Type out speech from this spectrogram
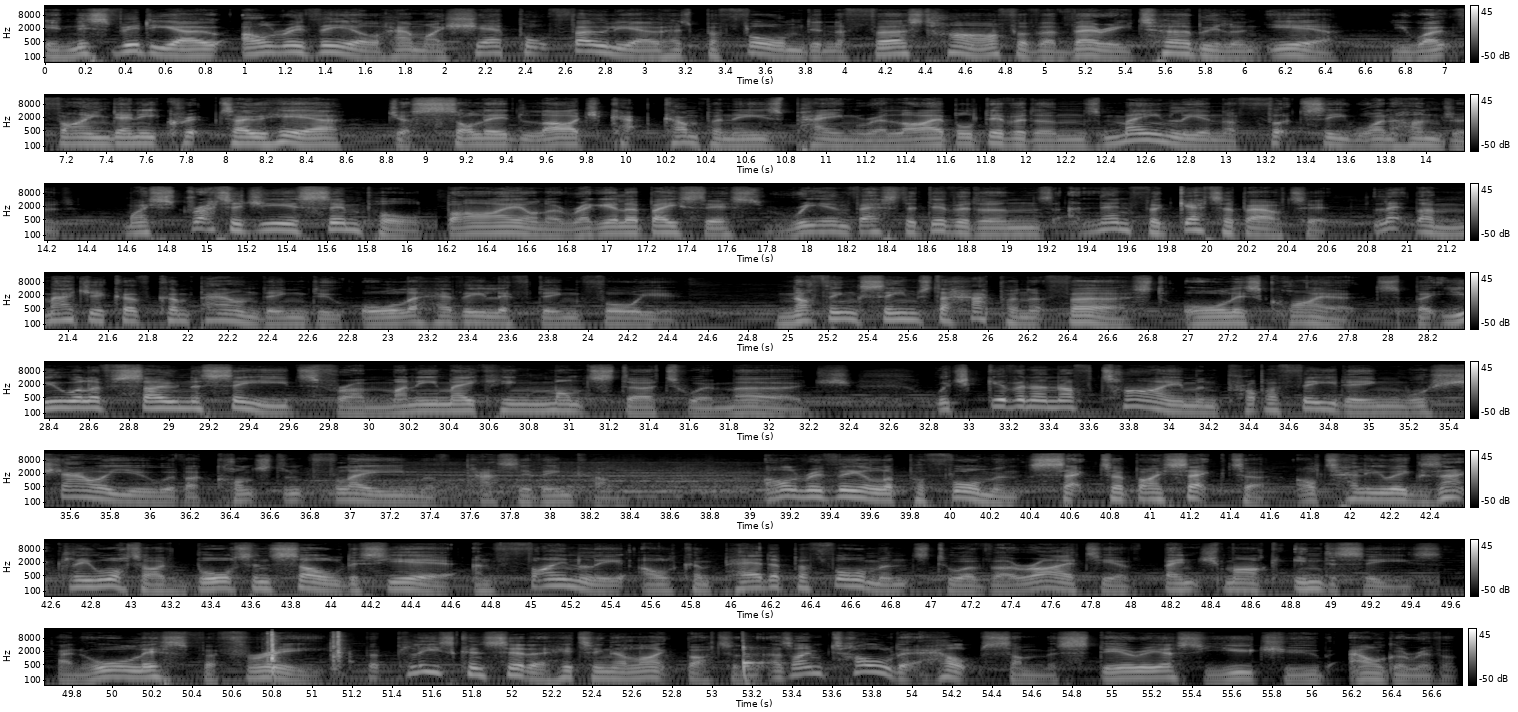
In this video, I'll reveal how my share portfolio has performed in the first half of a very turbulent year. You won't find any crypto here, just solid large cap companies paying reliable dividends mainly in the FTSE 100. My strategy is simple buy on a regular basis, reinvest the dividends, and then forget about it. Let the magic of compounding do all the heavy lifting for you. Nothing seems to happen at first, all is quiet, but you will have sown the seeds for a money making monster to emerge, which, given enough time and proper feeding, will shower you with a constant flame of passive income. I'll reveal the performance sector by sector. I'll tell you exactly what I've bought and sold this year, and finally, I'll compare the performance to a variety of benchmark indices. And all this for free. But please consider hitting the like button, as I'm told it helps some mysterious YouTube algorithm.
